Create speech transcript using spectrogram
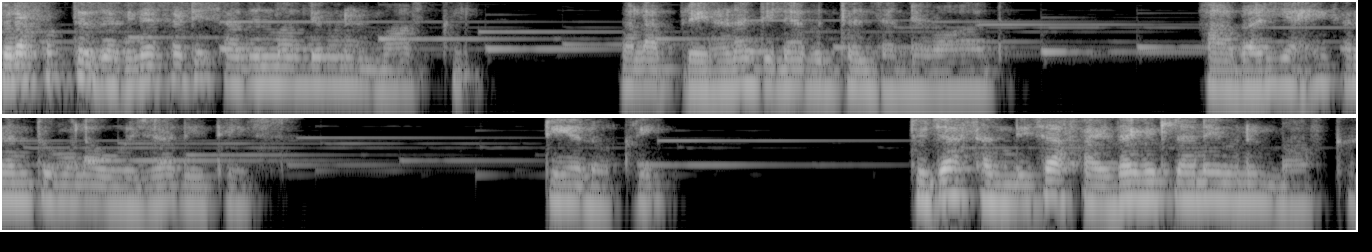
तुला फक्त जगण्यासाठी साधन मानले म्हणून माफ कर. मला प्रेरणा दिल्याबद्दल धन्यवाद. आभारी आहे कारण तू मला ऊर्जा देतेस. प्रिय नोकरी तुझ्या संधीचा फायदा घेतला नाही म्हणून माफ कर.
